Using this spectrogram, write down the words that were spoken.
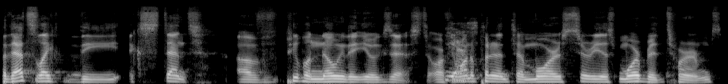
But that's like the extent of people knowing that you exist. Or if yes. you want to put it into more serious, morbid terms,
